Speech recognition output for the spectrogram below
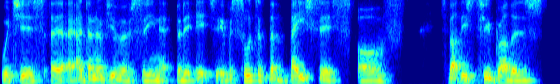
which is uh, I don't know if you've ever seen it, but it, it's it was sort of the basis of. It's about these two brothers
